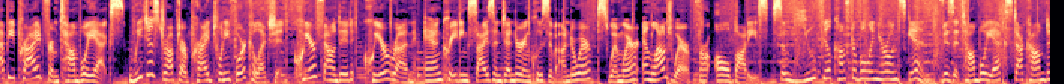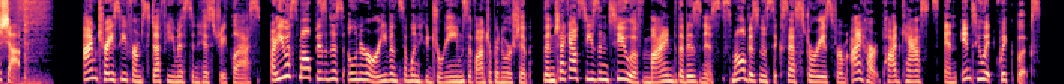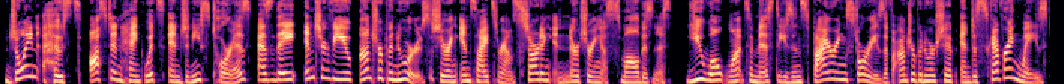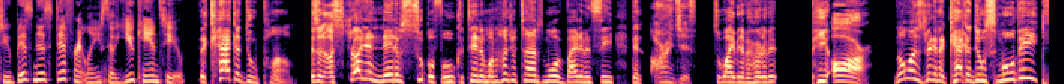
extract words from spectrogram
Happy Pride from Tomboy X. We just dropped our Pride 24 collection. Queer founded, queer run, and creating size and gender inclusive underwear, swimwear, and loungewear for all bodies so you feel comfortable in your own skin. Visit tomboyx.com to shop. I'm Tracy from Stuff You Missed in History class. Are you a small business owner or even someone who dreams of entrepreneurship? Then check out season two of Mind the Business Small Business Success Stories from iHeart Podcasts and Intuit QuickBooks. Join hosts Austin Hankwitz and Janice Torres as they interview entrepreneurs sharing insights around starting and nurturing a small business. You won't want to miss these inspiring stories of entrepreneurship and discovering ways to business differently so you can too. The Kakadu plum is an Australian native superfood containing 100 times more vitamin C than oranges. So why have you never heard of it? PR. No one's drinking a Kakadu smoothie?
